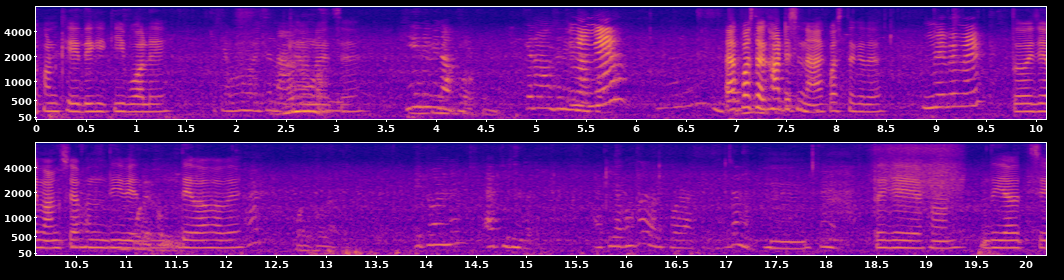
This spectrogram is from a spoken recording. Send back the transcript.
এখন খেয়ে দেখি কি বলে। কেমন হয়েছে না কেমন হয়েছে? কি নিবি না কেন মাংস নিবি এক পাশ থেকে ঘাঁটিস না এক পাশ থেকে দে। তো ওই যে মাংস এখন দিবে দেওয়া হবে। একটু হয় এক তো যে এখন দিয়া হচ্ছে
